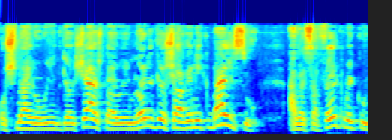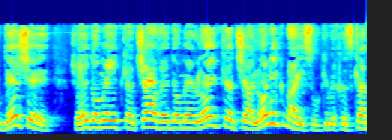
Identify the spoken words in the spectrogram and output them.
או שניים אומרים התגרשה, שניים אומרים לא התגרשה, הרי נקבע איסור. אבל ספק מקודשת, שעד אומר התקדשה ועד אומר לא התקדשה, לא נקבע איסור, כי בחזקת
